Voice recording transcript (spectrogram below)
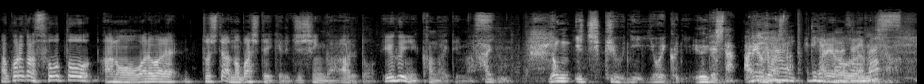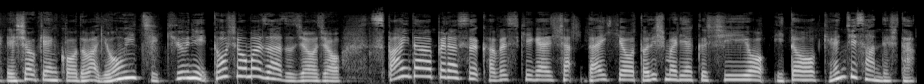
あこれから相当、あの、我々としては伸ばしていける自信があるというふうに考えています。はい。4192良い国でした。ありがとうございました。はい、ありがとうございます。えー証券コードは4192東証マザーズ上場スパイダープラス株式会社代表取締役 CEO 伊藤健二さんでした。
